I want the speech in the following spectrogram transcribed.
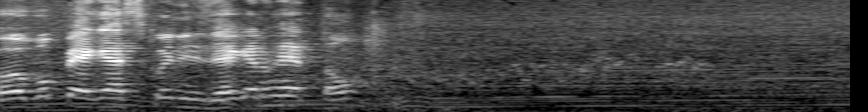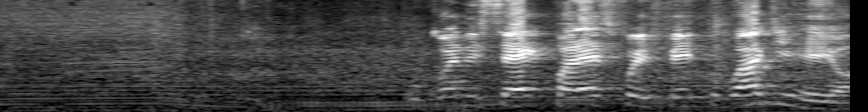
Agora eu vou pegar essa Koenigsegg no retão. O Koenigsegg parece que foi feito pro guarda-rei, ó.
